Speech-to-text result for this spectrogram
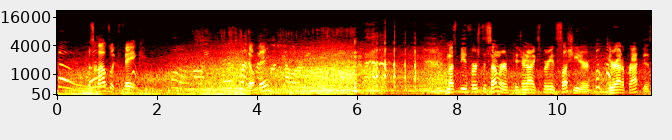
Those clouds look fake. Don't they? Must be the first of summer because you're not experienced slush eater. You're out of practice.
